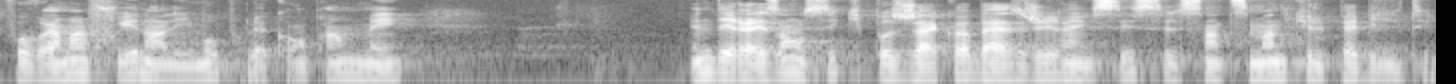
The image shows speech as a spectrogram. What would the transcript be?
Il faut vraiment fouiller dans les mots pour le comprendre, mais une des raisons aussi qui pousse Jacob à agir ainsi, c'est le sentiment de culpabilité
